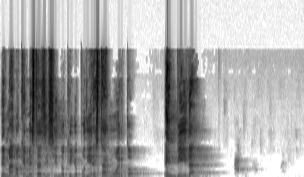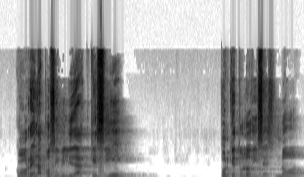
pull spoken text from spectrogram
Hermano, ¿qué me estás diciendo? ¿Que yo pudiera estar muerto en vida? Corre la posibilidad que sí. Porque tú lo dices, no,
